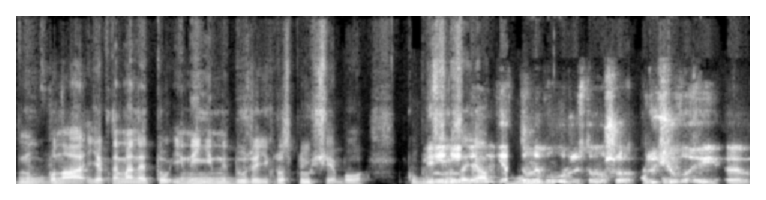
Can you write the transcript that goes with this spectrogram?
Ну, вона, як на мене, то і нині не дуже їх розплющує, бо Ні, публічних ні, заяв. я, я з ну, цим не погоджуюсь, тому що ключовий е,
